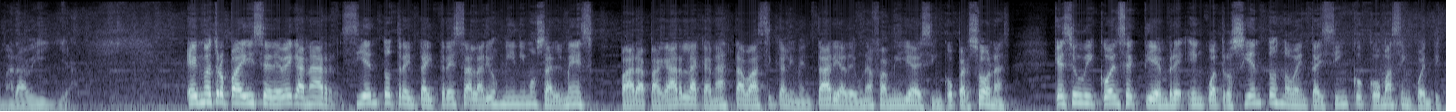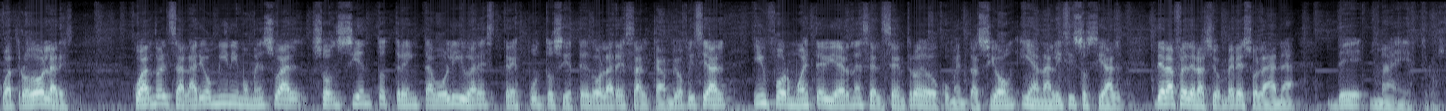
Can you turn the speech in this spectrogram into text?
Maravilla. En nuestro país se debe ganar 133 salarios mínimos al mes para pagar la canasta básica alimentaria de una familia de cinco personas, que se ubicó en septiembre en 495,54 dólares, cuando el salario mínimo mensual son 130 bolívares, 3.7 dólares al cambio oficial, informó este viernes el Centro de Documentación y Análisis Social de la Federación Venezolana de maestros.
